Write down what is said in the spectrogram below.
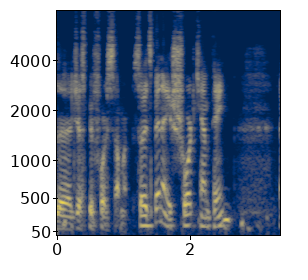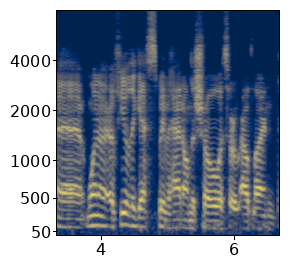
uh, just before summer. So it's been a short campaign. One, a few of the guests we've had on the show sort of outlined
